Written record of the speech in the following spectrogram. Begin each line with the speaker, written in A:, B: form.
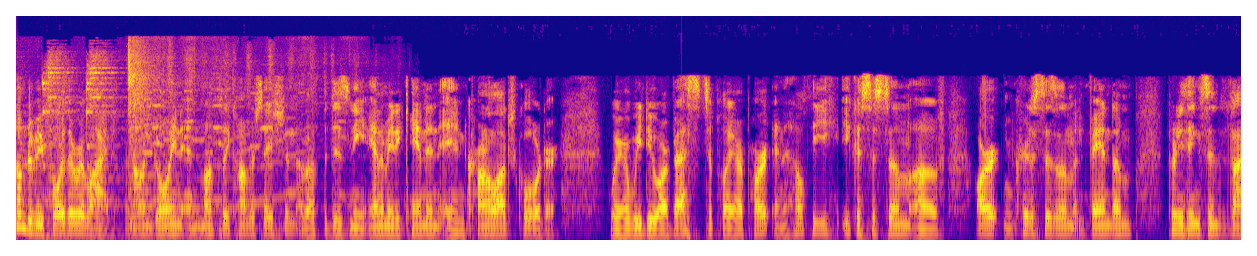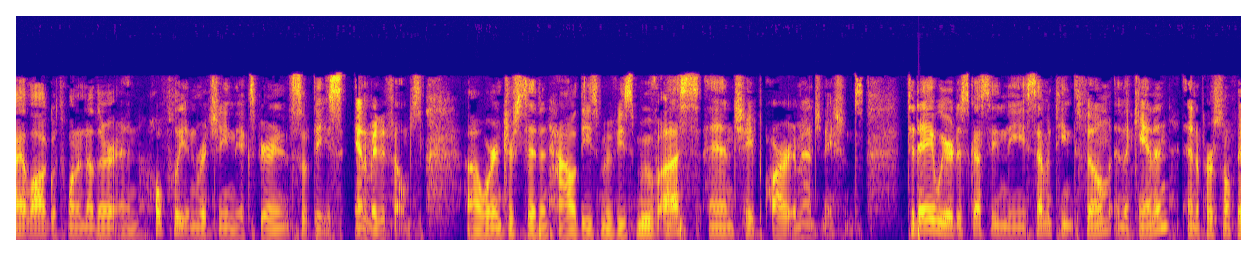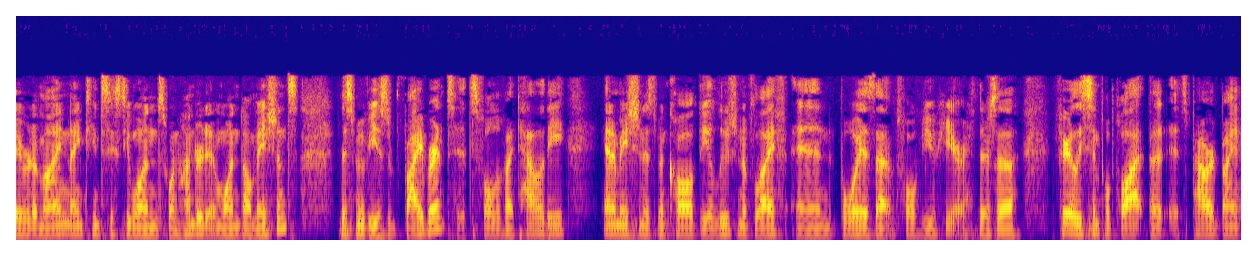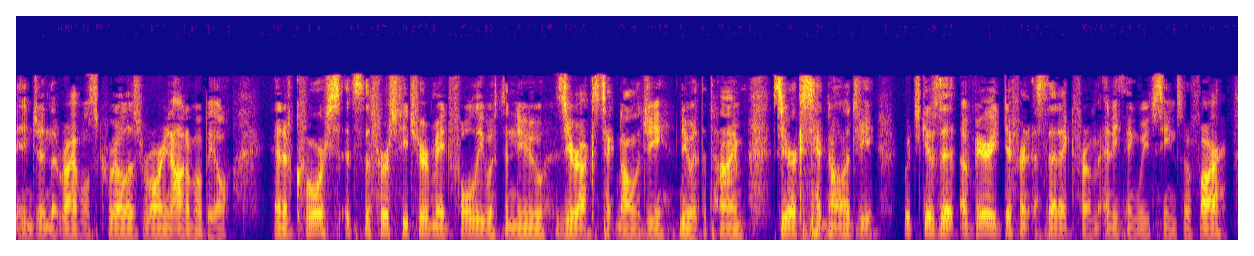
A: Welcome to Before They Were Live, an ongoing and monthly conversation about the Disney animated canon in chronological order, where we do our best to play our part in a healthy ecosystem of art and criticism and fandom, putting things into dialogue with one another and hopefully enriching the experience of these animated films. Uh, we're interested in how these movies move us and shape our imaginations. Today we are discussing the 17th film in the canon and a personal favorite of mine, 1961's 101 Dalmatians. This movie is vibrant, it's full of vitality. Animation has been called the illusion of life, and boy is that in full view here. There's a fairly simple plot, but it's powered by an engine that rivals Cruella's roaring automobile. And of course, it's the first feature made fully with the new Xerox technology, new at the time, Xerox technology, which gives it a very different aesthetic from anything we've seen so far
